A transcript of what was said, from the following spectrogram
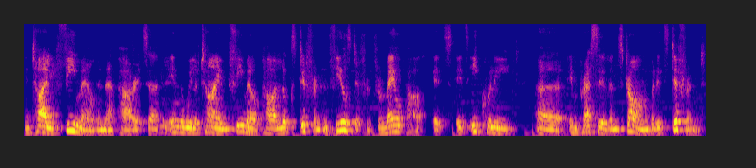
entirely female in their power. It's a in the Wheel of Time, female power looks different and feels different from male power. It's it's equally uh, impressive and strong, but it's different.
